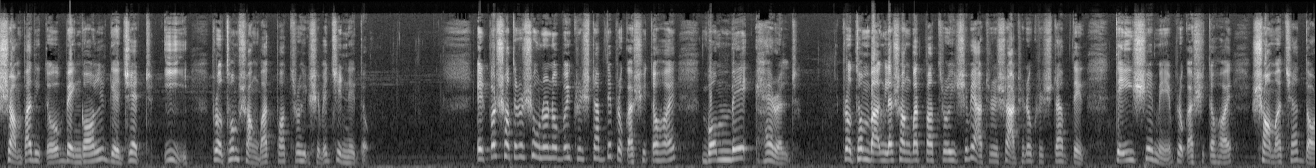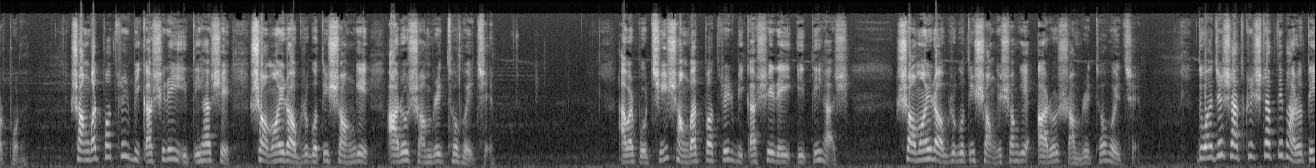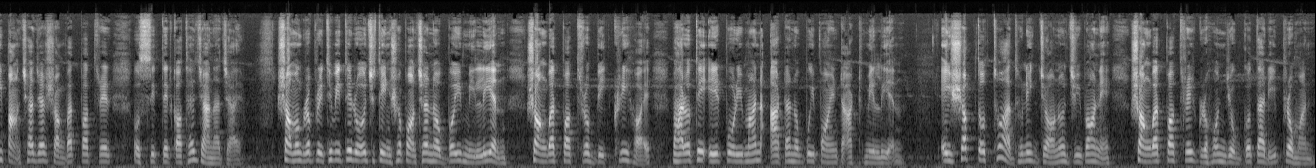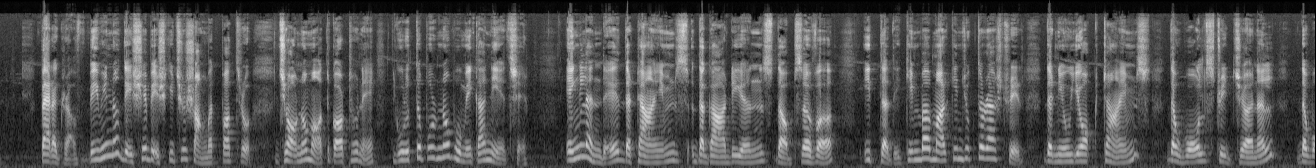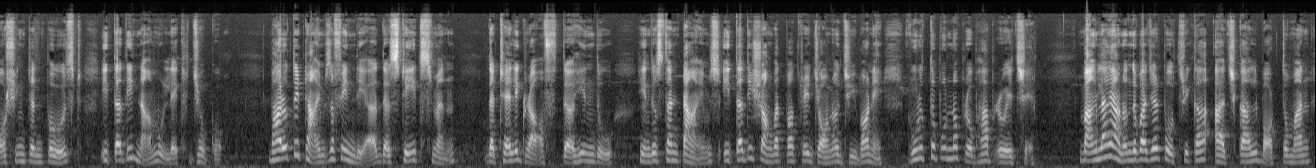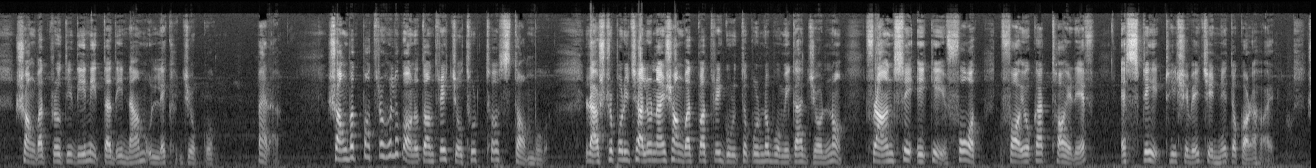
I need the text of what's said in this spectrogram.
সম্পাদিত বেঙ্গল গেজেট ই প্রথম সংবাদপত্র হিসেবে চিহ্নিত। এরপর সতেরোশো উননব্বই খ্রিস্টাব্দে প্রকাশিত হয় বম্বে হেরাল্ড। প্রথম বাংলা সংবাদপত্র হিসেবে আঠেরোশো আঠেরো খ্রিস্টাব্দের তেইশে মে প্রকাশিত হয় সমাচার দর্পণ। সংবাদপত্রের বিকাশের এই ইতিহাসে সময়ের অগ্রগতির সঙ্গে আরও সমৃদ্ধ হয়েছে। আবার পড়ছি, সংবাদপত্রের বিকাশের এই ইতিহাস সময়ের অগ্রগতির সঙ্গে সঙ্গে আরও সমৃদ্ধ হয়েছে। দু হাজার সাত খ্রিস্টাব্দে ভারতেই পাঁচ হাজার সংবাদপত্রের অস্তিত্বের কথা জানা যায়। সমগ্র পৃথিবীতে রোজ তিনশো পঁচানব্বই মিলিয়ন সংবাদপত্র বিক্রি হয়। ভারতে এর পরিমাণ আটানব্বই পয়েন্ট আট মিলিয়ন। এইসব তথ্য আধুনিক জনজীবনে সংবাদপত্রের গ্রহণযোগ্যতারই প্রমাণ। প্যারাগ্রাফ। বিভিন্ন দেশে বেশ কিছু সংবাদপত্র জনমত গঠনে গুরুত্বপূর্ণ ভূমিকা নিয়েছে। ইংল্যান্ডে the Times the Guardians the Observer ইত্যাদি, কিংবা মার্কিন যুক্তরাষ্ট্রের the New York Times the Wall Street Journal the Washington Post ইত্যাদির নাম উল্লেখযোগ্য। ভারতে Times of India the Statesman the Telegraph the Hindu Hindustan Times ইত্যাদি সংবাদপত্রের জনজীবনে গুরুত্বপূর্ণ প্রভাব রয়েছে। বাংলায় আনন্দবাজার পত্রিকা, আজকাল, বর্তমান, সংবাদ প্রতিদিন ইত্যাদির নাম উল্লেখযোগ্য। প্যারা। সংবাদপত্র হল গণতন্ত্রের চতুর্থ স্তম্ভ। রাষ্ট্র পরিচালনায় সংবাদপত্রের গুরুত্বপূর্ণ ভূমিকার জন্য ফ্রান্সে একে ফোর্থ ফয়োকার থয়রেফ এস্টেট হিসেবে চিহ্নিত করা হয়।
